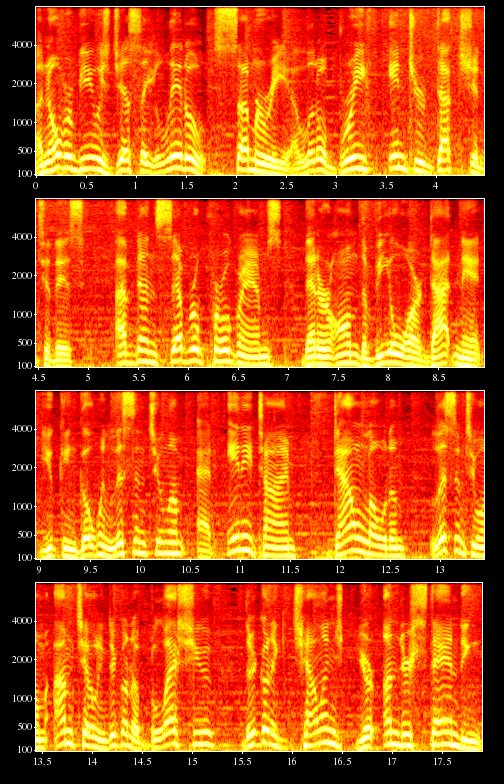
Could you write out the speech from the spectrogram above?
An overview is just a little summary, a little brief introduction to this. I've done several programs that are on the VOR.net. You can go and listen to them at any time, download them, listen to them. I'm telling you, they're going to bless you. They're going to challenge your understanding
